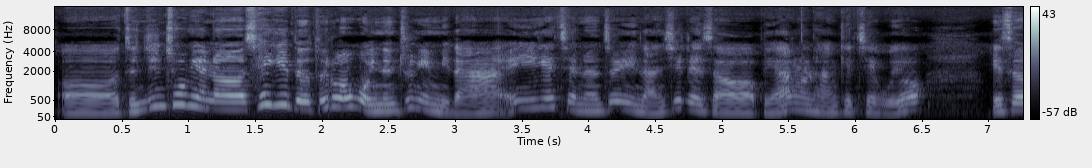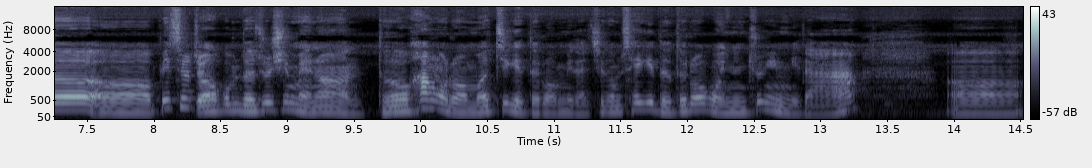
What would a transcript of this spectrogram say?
어, 전진촉에는 색이 더 들어오고 있는 중입니다. 이 개체는 저희 난실에서 배양을 한 개체고요. 그래서 어, 빛을 조금 더 주시면은 더 황으로 멋지게 들어옵니다. 지금 색이 더 들어오고 있는 중입니다. 어,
